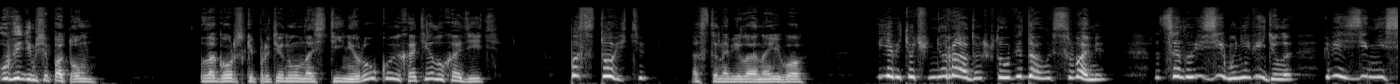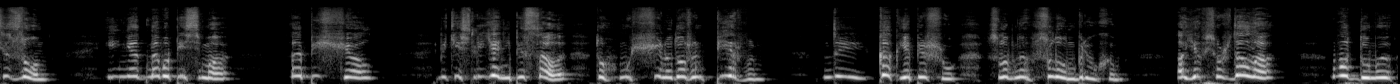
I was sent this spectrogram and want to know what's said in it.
увидимся потом. Лагорский протянул на Стине руку и хотел уходить. — Постойте, — остановила она его. — Я ведь очень рада, что увидалась с вами. Целую зиму не видела, весь зимний сезон. И ни одного письма. Обещал. Ведь если я не писала, то мужчина должен первым. Да и как я пишу, словно слон брюхом. А я все ждала. Вот, думаю,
